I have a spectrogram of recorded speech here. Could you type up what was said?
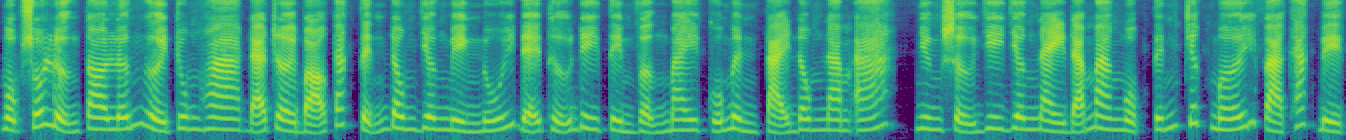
một số lượng to lớn người Trung Hoa đã rời bỏ các tỉnh đông dân miền núi để thử đi tìm vận may của mình tại Đông Nam Á, nhưng sự di dân này đã mang một tính chất mới và khác biệt,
